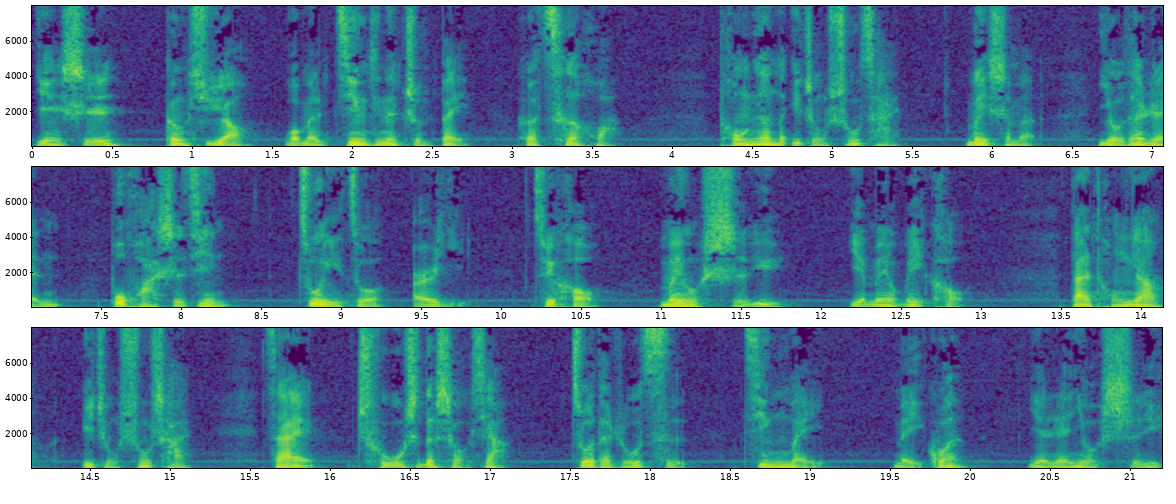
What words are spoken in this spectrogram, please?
饮食更需要我们精心的准备和策划。同样的一种蔬菜，为什么有的人不花时间做一做而已，最后没有食欲，也没有胃口？但同样一种蔬菜，在厨师的手下做得如此精美、美观，引人有食欲，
